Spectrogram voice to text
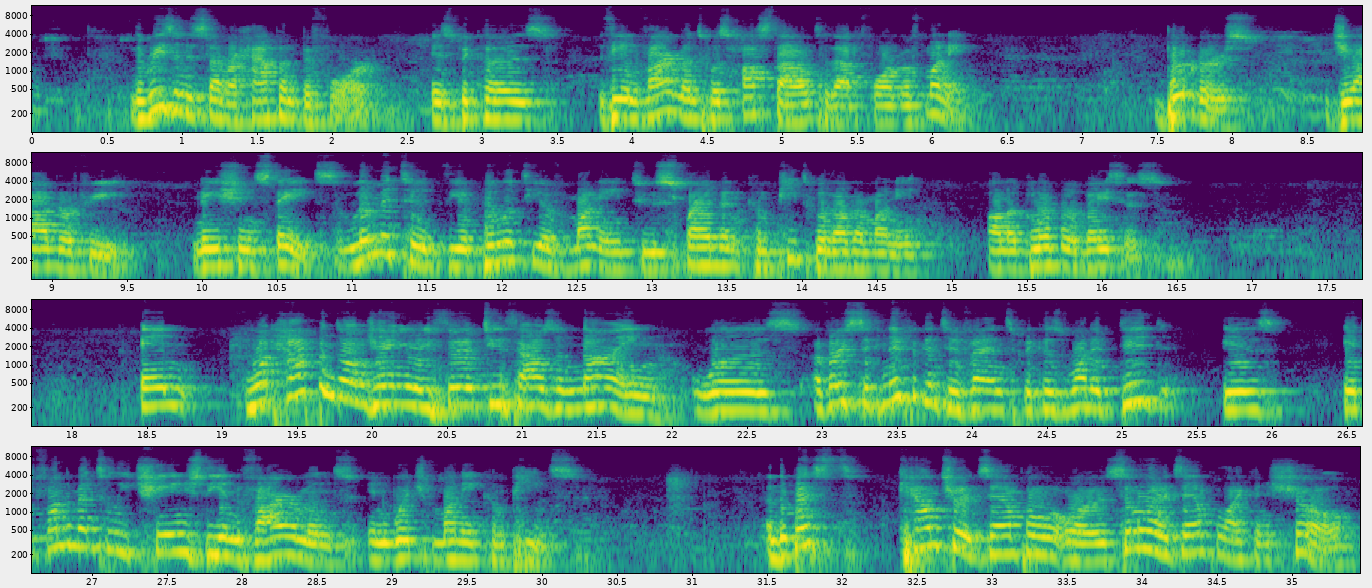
The reason it's never happened before is because the environment was hostile to that form of money. Borders, geography, nation states limited the ability of money to spread and compete with other money on a global basis. And what happened on January 3rd, 2009 was a very significant event because what it did is it fundamentally changed the environment in which money competes. And the best counterexample or similar example I can show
